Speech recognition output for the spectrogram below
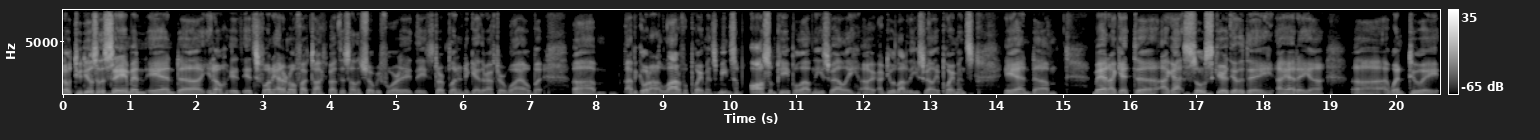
no two deals are the same, and and uh, you know it, it's funny. I don't know if I've talked about this on the show before. They, they start blending together after a while, but um, I've been going on a lot of appointments, meeting some awesome people out in the East Valley. I, I do a lot of the East Valley appointments, and um, man, I get uh, I got so scared the other day. I had a uh, uh, I went to a,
